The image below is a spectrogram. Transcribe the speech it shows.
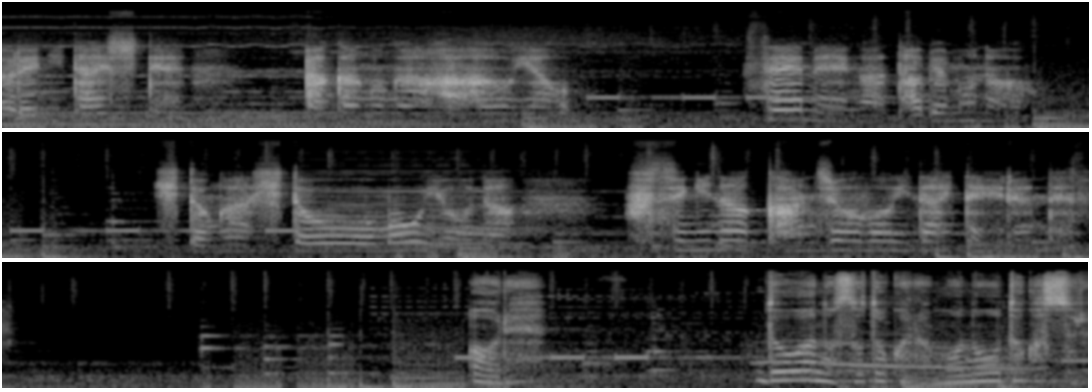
それに対して赤子が母親を生命が食べ物を人が人を思うような不思議な感情を抱いているんです。あれ？ドアの外から物音がする。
